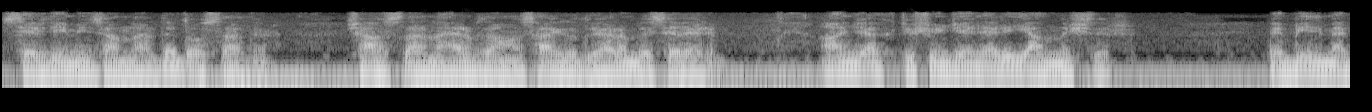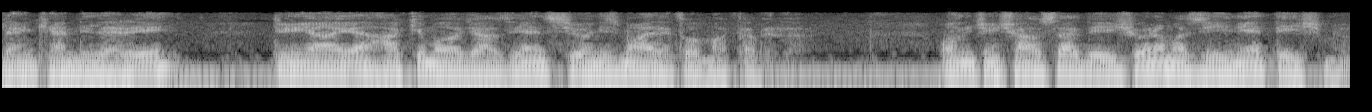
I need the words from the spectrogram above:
Sevdiğim insanlardır, dostlardır. Şahıslarına her zaman saygı duyarım ve severim. Ancak düşünceleri yanlıştır. Ve bilmeden kendileri dünyaya hakim olacağız diyen Siyonizme alet olmaktadırlar. Onun için şahıslar değişiyor ama zihniyet değişmiyor.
